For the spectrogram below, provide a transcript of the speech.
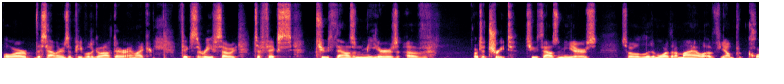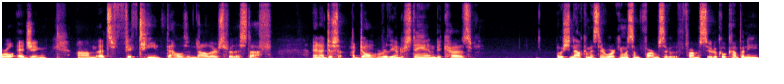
or the salaries of people to go out there and like fix the reef. So to fix 2,000 meters of, or to treat 2,000 meters, so a little more than a mile of you know coral edging, um, that's fifteen thousand dollars for this stuff. And I just I don't really understand because Ocean Alchemist. They're working with some pharmaceutical company.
